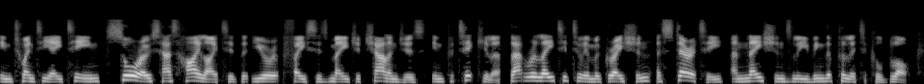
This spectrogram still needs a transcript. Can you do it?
In 2018, Soros has highlighted that Europe faces major challenges, in particular, that related to immigration, austerity, and nations leaving the political bloc.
